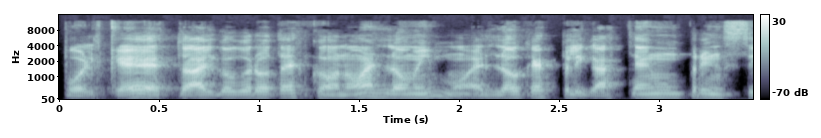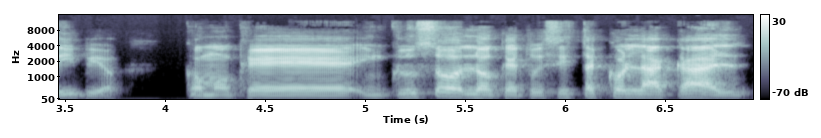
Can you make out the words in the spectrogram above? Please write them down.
¿por qué? Esto es algo grotesco. No, es lo mismo, es lo que explicaste en un principio. Como que incluso lo que tú hiciste con la cal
